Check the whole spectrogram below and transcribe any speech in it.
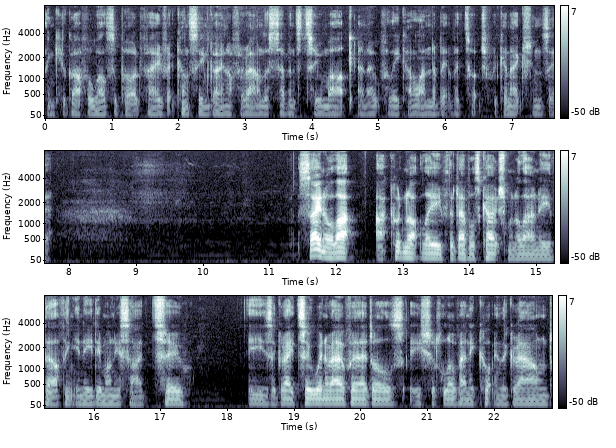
think he'll go off a well supported favourite. Can see him going off around the 7 to 2 mark and hopefully can land a bit of a touch for connections here. saying all that, I could not leave the Devil's Coachman alone either. I think you need him on your side too. He's a grade two winner over hurdles. He should love any cut in the ground.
